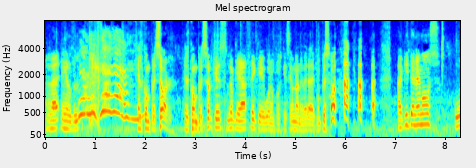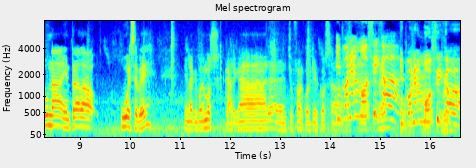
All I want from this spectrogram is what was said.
el compresor. El compresor que es lo que hace que, bueno, pues que sea una nevera de compresor. Aquí tenemos una entrada USB en la que podemos cargar, eh, enchufar cualquier cosa. Y poner música. ¡Y poner música!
